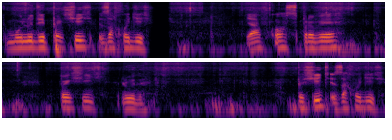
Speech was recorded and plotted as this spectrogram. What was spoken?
Тому люди пишіть, заходіть. Я в когось справи. Пишіть, люди. Пишіть, заходіть.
